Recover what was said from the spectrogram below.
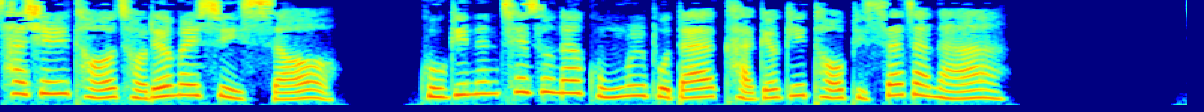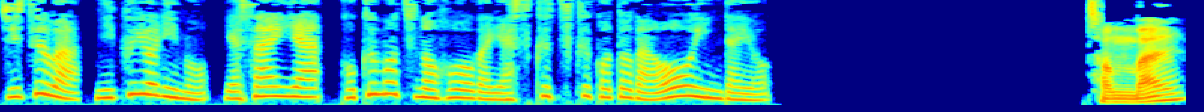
사실 더 저렴할 수 있어. 고기는 채소나 곡물보다 가격이 더 비싸잖아. 実は、肉よりも野菜や穀物の方が安くつくことが多いんだよ。 정말?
